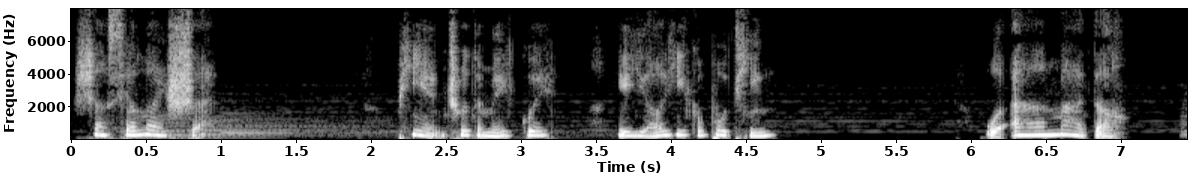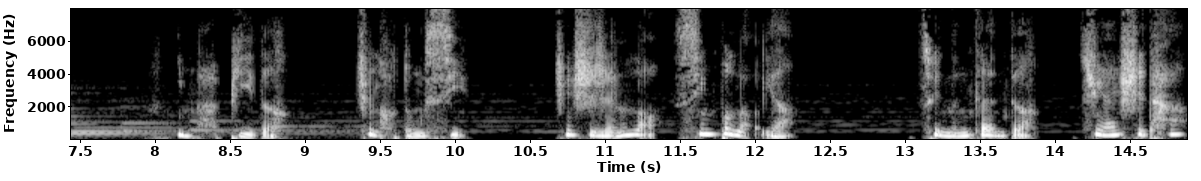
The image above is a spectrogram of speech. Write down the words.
上下乱甩。屁眼处的玫瑰也摇一个不停。我暗暗骂道：“你妈逼的，这老东西，真是人老心不老呀！最能干的居然是他。”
